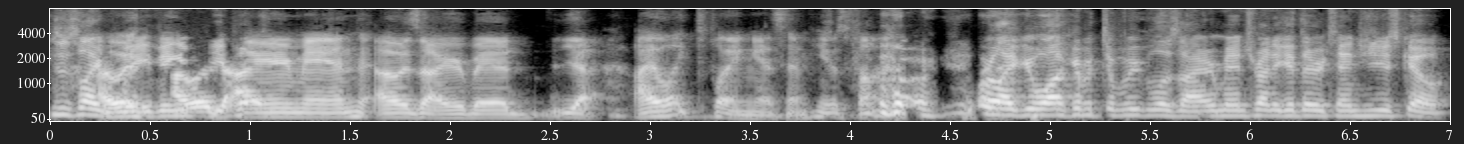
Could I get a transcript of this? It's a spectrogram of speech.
just like I was, waving, I was people. Iron Man. I was Iron Man. Yeah, I liked playing as him. He was fun. or, or like you walk up to people as Iron Man trying to get their attention, you just go,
